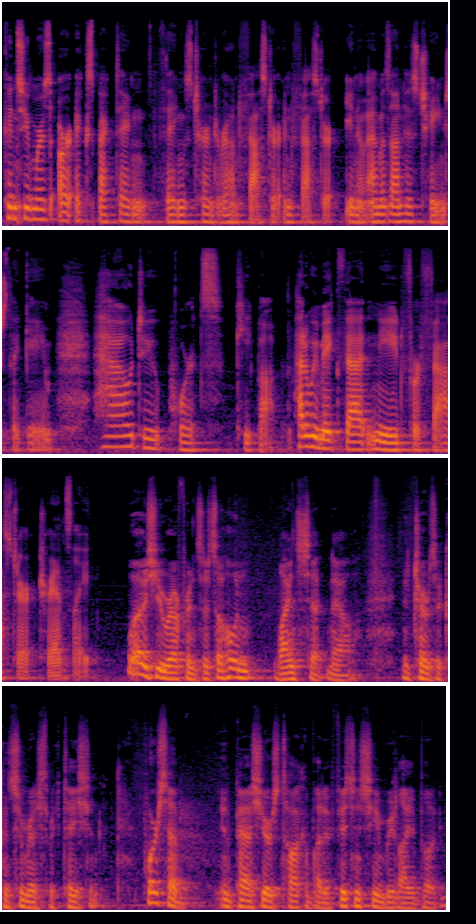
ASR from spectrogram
Consumers are expecting things turned around faster and faster. You know, Amazon has changed the game. How do ports keep up? How do we make that need for faster translate? Well, as you referenced, there's a whole mindset now in terms of consumer expectation. Ports have, in past years, talk about efficiency and reliability.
